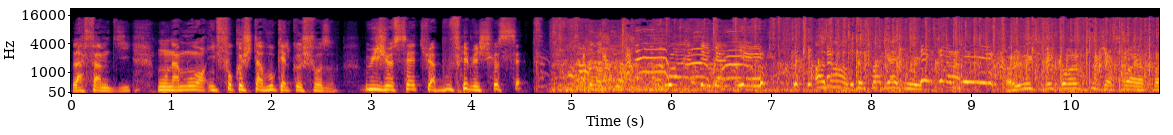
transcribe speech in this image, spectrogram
la femme dit « Mon amour, il faut que je t'avoue quelque chose. Oui, je sais, tu as bouffé mes chaussettes. » Ah non, c'est pas gagné. Ah, lui, crie comme un fou chaque fois à la fin.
